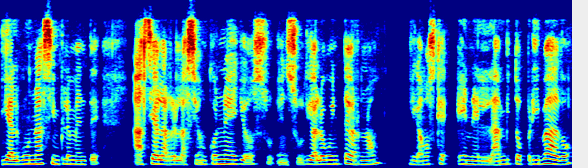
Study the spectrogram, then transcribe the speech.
y algunas simplemente hacia la relación con ellos, en su diálogo interno, digamos que en el ámbito privado,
